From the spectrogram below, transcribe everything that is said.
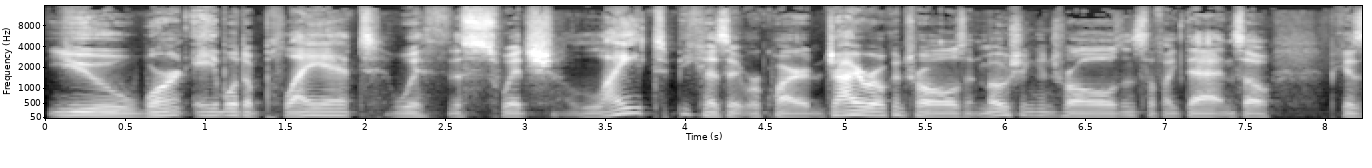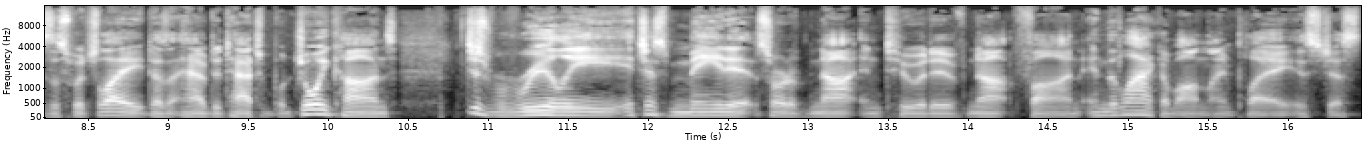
you weren't able to play it with the Switch Lite because it required gyro controls and motion controls and stuff like that. And so because the Switch Lite doesn't have detachable Joy Cons, just really it just made it sort of not intuitive, not fun, and the lack of online play is just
